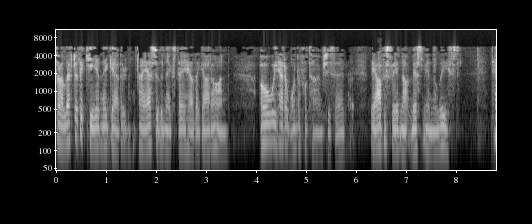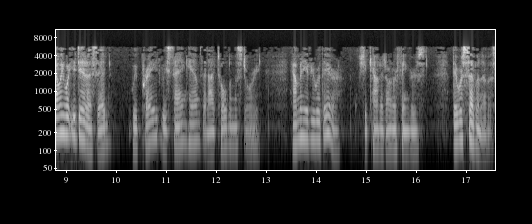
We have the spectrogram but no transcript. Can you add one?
So I left her the key and they gathered. I asked her the next day how they got on. Oh, we had a wonderful time, she said. They obviously had not missed me in the least. Tell me what you did, I said. We prayed, we sang hymns, and I told them a story. How many of you were there? She counted on her fingers. There were seven of us.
